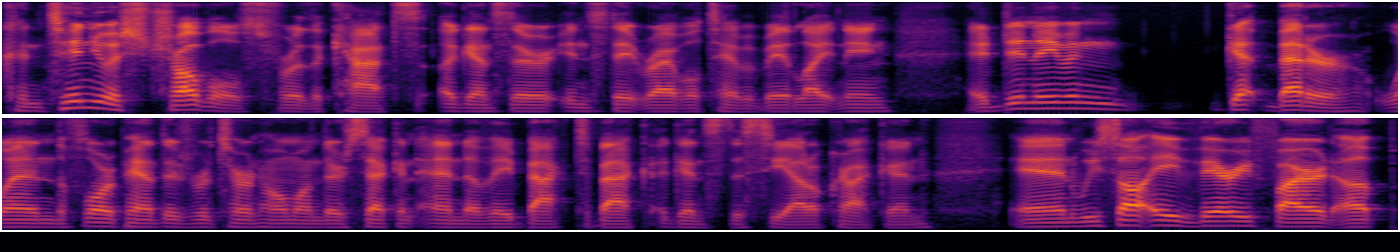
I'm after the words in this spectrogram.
continuous troubles for the Cats against their in state rival Tampa Bay Lightning. It didn't even get better when the Florida Panthers returned home on their second end of a back to back against the Seattle Kraken. And we saw a very fired up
